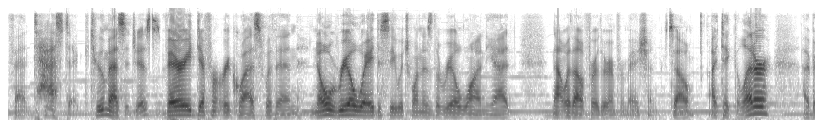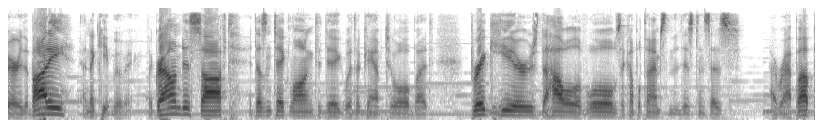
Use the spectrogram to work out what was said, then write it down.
Fantastic. Two messages, very different requests within. No real way to see which one is the real one yet, not without further information. So I take the letter, I bury the body, and I keep moving. The ground is soft. It doesn't take long to dig with a camp tool, but Brig hears the howl of wolves a couple times in the distance as I wrap up.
